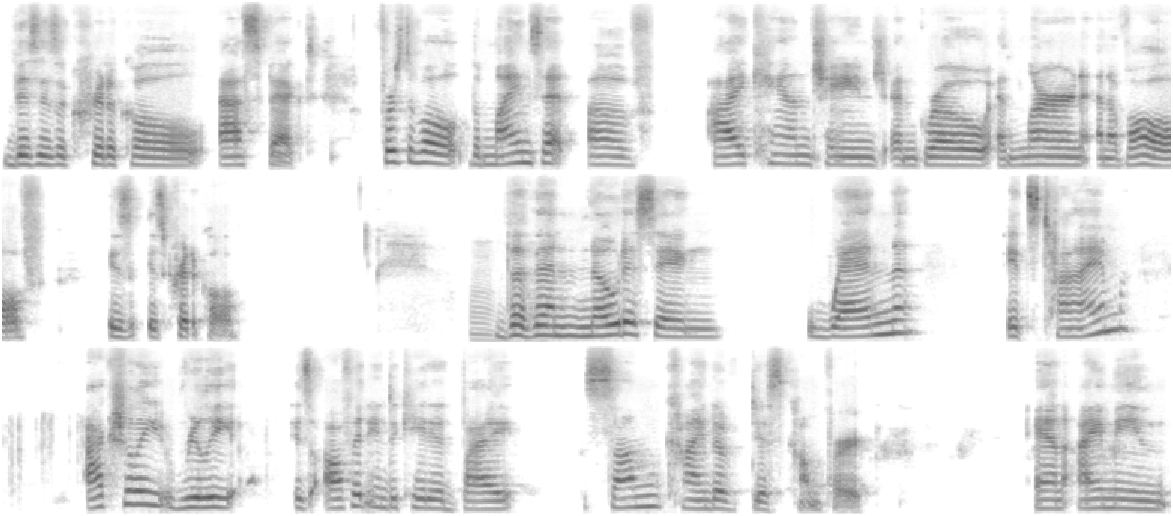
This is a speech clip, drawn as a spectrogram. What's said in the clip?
this is a critical aspect. First of all, the mindset of I can change and grow and learn and evolve is, is critical mm. the then noticing when it's time actually really is often indicated by some kind of discomfort. And I mean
